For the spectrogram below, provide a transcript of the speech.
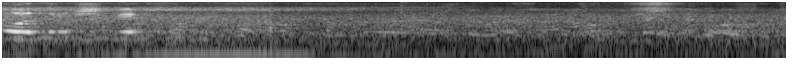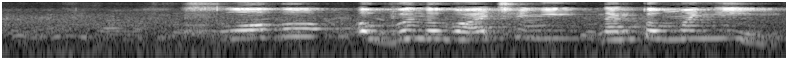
подружки. Слово обвинуваченій наркоманії.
